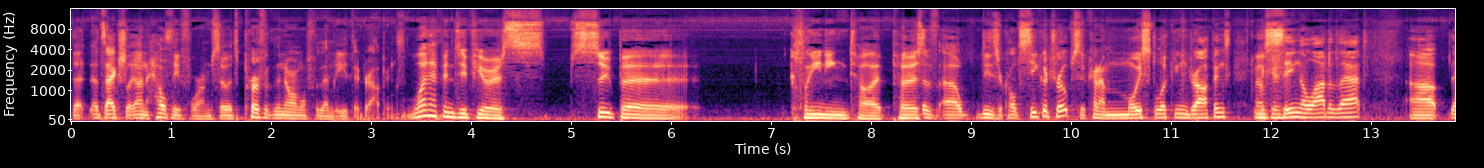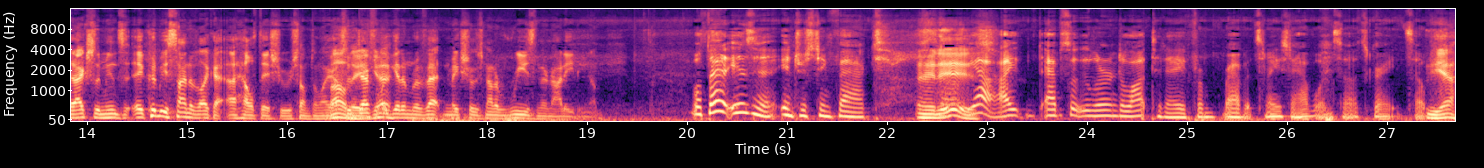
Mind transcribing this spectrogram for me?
that that's actually unhealthy for them. So it's perfectly normal for them to eat their droppings. What happens if you're a s- super cleaning type person? Of, uh, these are called cecotropes. They're kind of moist-looking droppings. You're Okay. seeing a lot of that. Uh, that actually means it could be a sign of like a, a health issue or something like that. Oh, so definitely get them to a vet and make sure there's not a reason they're not eating them. Well, that is an interesting fact. It So, is. Yeah, I absolutely learned a lot today from rabbits, and I used to have one, so it's great. So, Yeah.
